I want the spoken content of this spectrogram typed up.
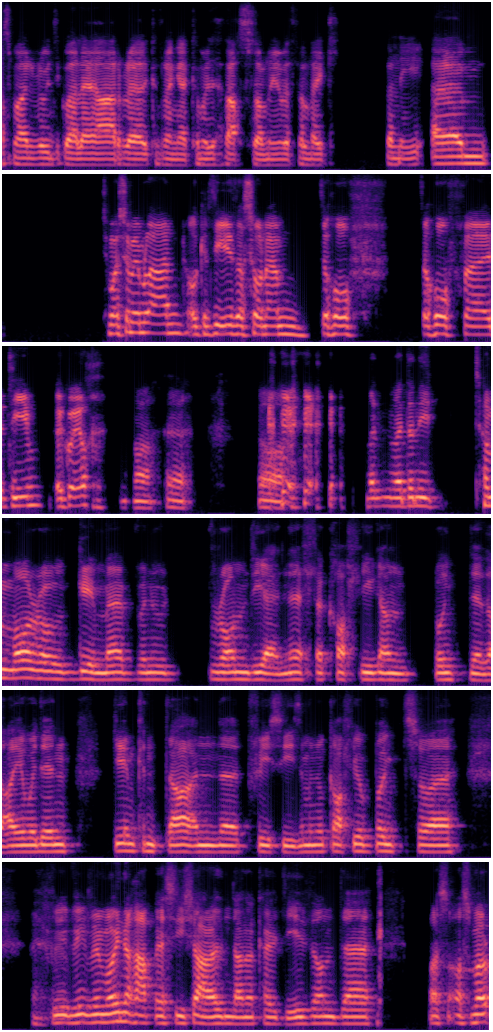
os mae rhywun wedi gweld e ar uh, cyfryngau cymdeithasol neu beth fel like, fel ni. Um, Ti'n mwyn symud ymlaen o gydydd a sôn am dy hoff, dy hoff uh, dîm, y gwelch? O, ie. o. Mae ma dyn ni tymor o gymau, fe nhw bron di ennill a colli gan bwynt neu ddau, a wedyn gêm cynta yn uh, pre-season, maen nhw'n golli o bwynt, so uh, fi, fi, fi mwyn o hapus i siarad amdano Caerdydd, ond uh, os, os mae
